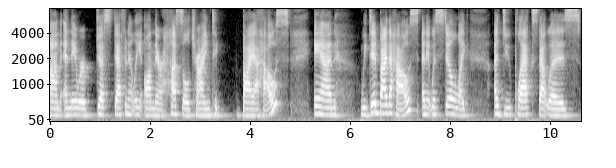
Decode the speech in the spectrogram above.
um, and they were just definitely on their hustle trying to buy a house. And we did buy the house, and it was still like a duplex that was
